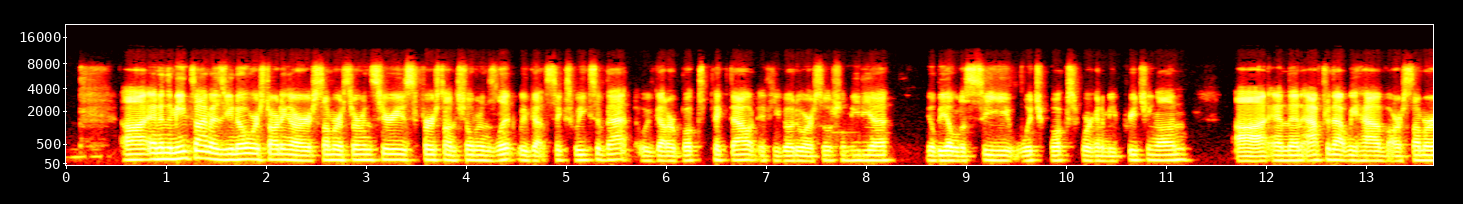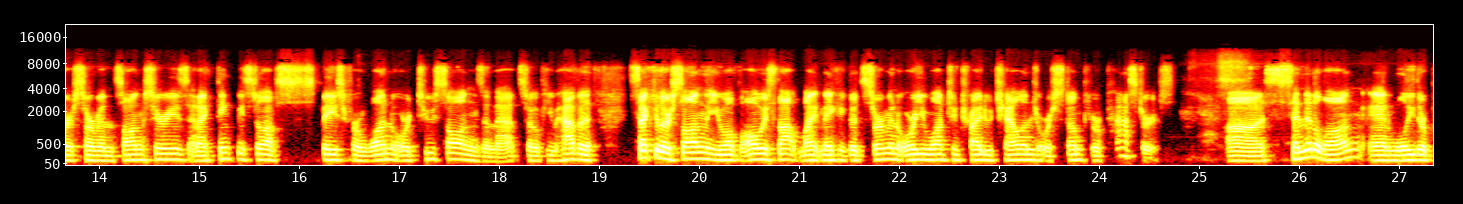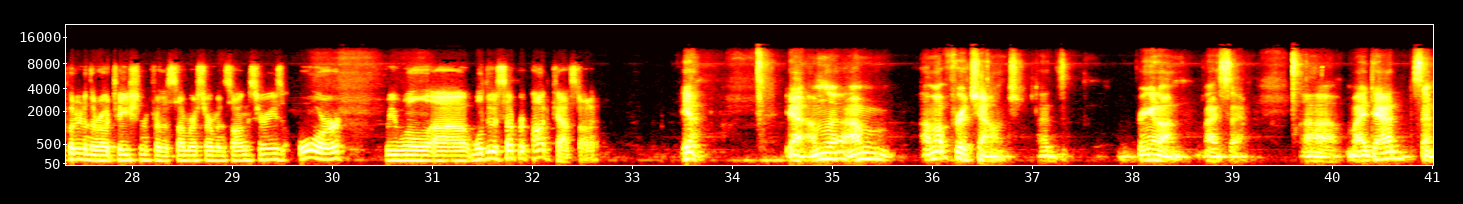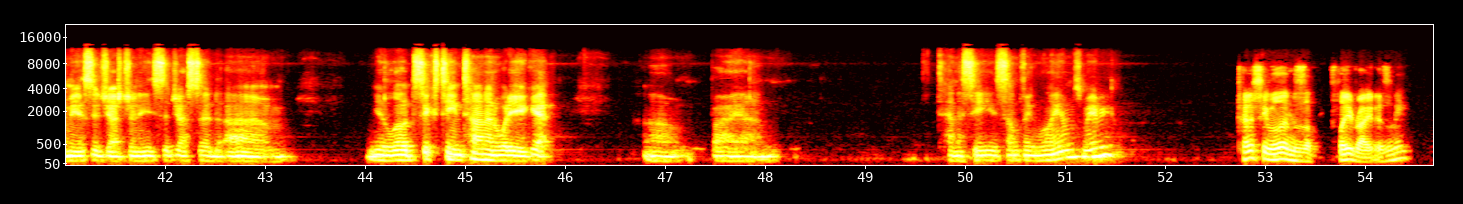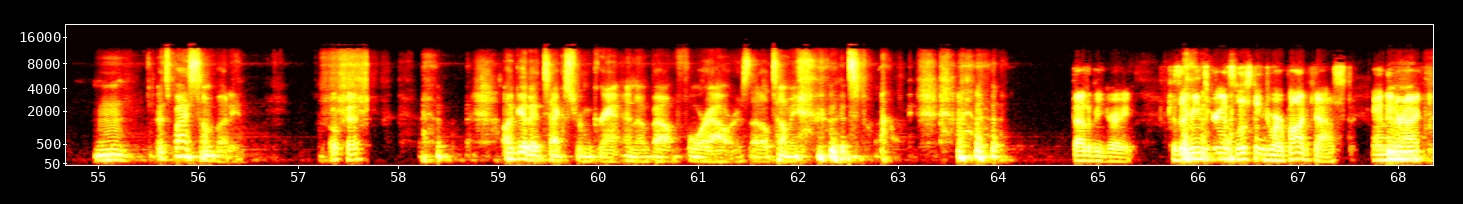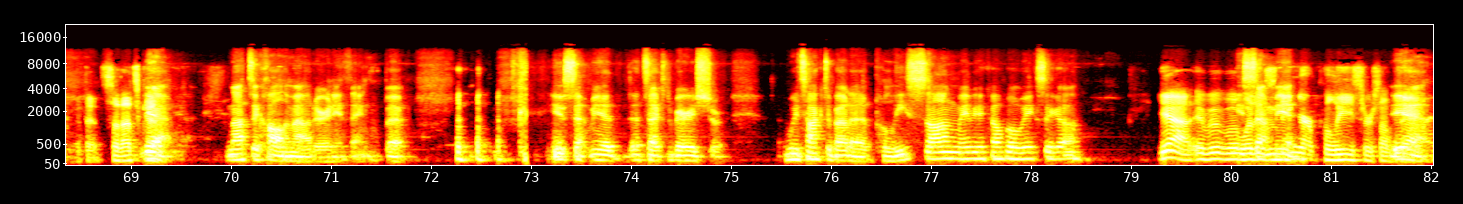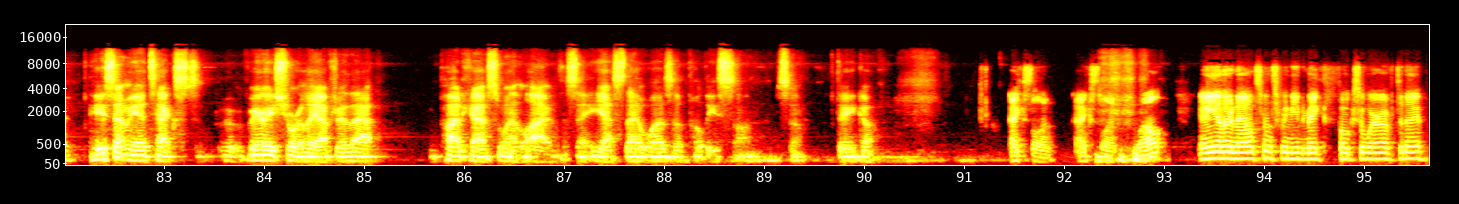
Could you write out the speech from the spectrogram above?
Uh, and in the meantime, as you know, we're starting our summer sermon series first on Children's Lit. We've got six weeks of that. We've got our books picked out. If you go to our social media, you'll be able to see which books we're going to be preaching on. Uh, and then after that, we have our summer sermon song series. And I think we still have space for one or two songs in that. So if you have a secular song that you have always thought might make a good sermon, or you want to try to challenge or stump your pastors, uh, send it along and we'll either put it in the rotation for the summer sermon song series or we will uh, we'll do a separate podcast on it. Yeah, yeah, I'm I'm I'm up for a challenge. I'd bring it on. I say. Uh, my dad sent me a suggestion. He suggested um, you load 16 ton and what do you get? Um, by um, Tennessee something Williams, maybe. Tennessee Williams is a playwright, isn't he? Mm, it's by somebody. Okay. I'll get a text from Grant in about four hours that'll tell me it's That'd be great because that means Grant's listening to our podcast and mm-hmm. interacting mm-hmm. with it. So that's good. Yeah, not to call him out or anything, but you sent me a, a text very short. We talked about a police song maybe a couple of weeks ago. Yeah, it, it was it Stinger Police or something. Yeah, he sent me a text very shortly after that podcast went live to say yes that was a police song. So there you go. Excellent. Excellent. Well any other announcements we need to make folks aware of today?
